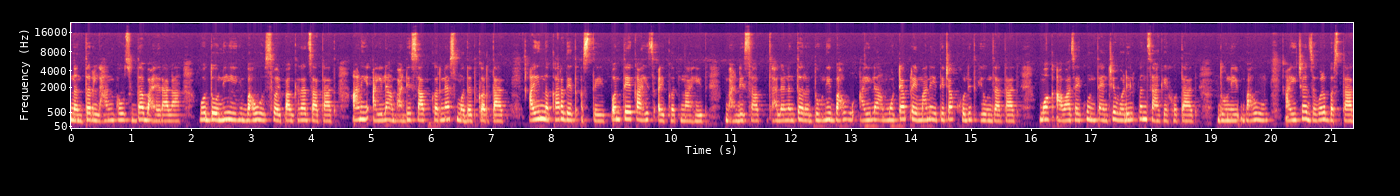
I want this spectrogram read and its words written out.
नंतर लहान भाऊसुद्धा बाहेर आला व दोन्ही भाऊ स्वयंपाकघरात जातात आणि आईला भांडी साफ करण्यास मदत करतात. आई नकार देत असते. पण ते काहीच ऐकत नाहीत. भांडी साफ झाल्यानंतर दोन्ही भाऊ आईला मोठ्या प्रेमाने तिच्या खोलीत घेऊन जातात. मग आवाज ऐकून त्यांचे वडील पण जागे होतात. दोन्ही भाऊ आईच्या जवळ बसतात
